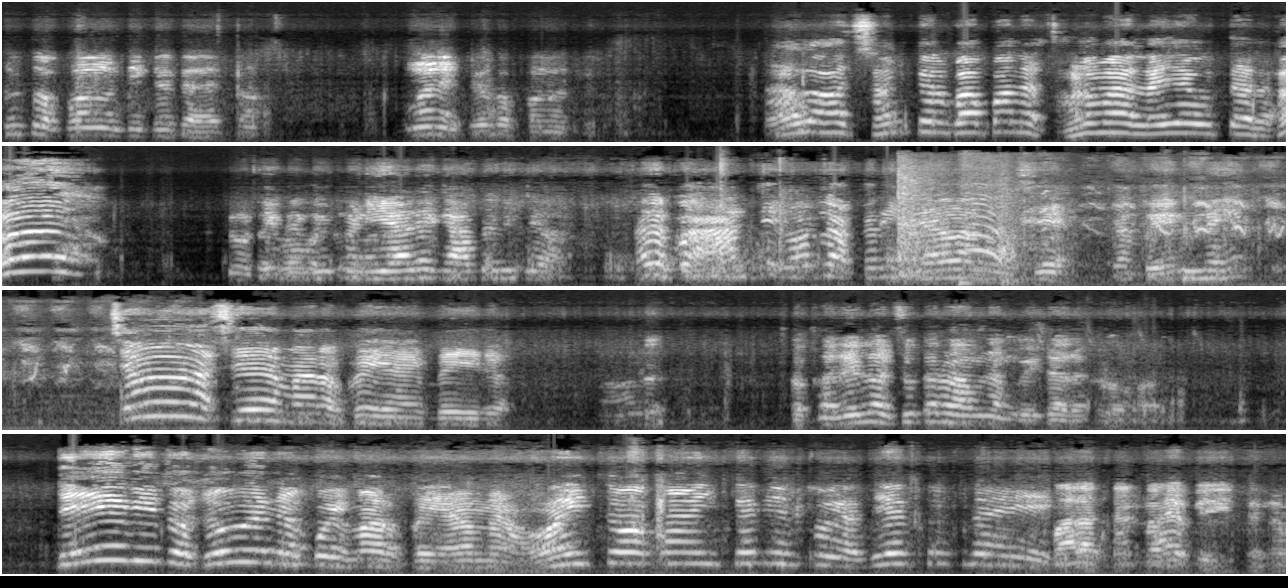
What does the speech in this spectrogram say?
તું તો પનોતી કાકા હતો. મને ભેગો પનોતી હાલો આ શંકર બાપાને ધણમાં લઈ આવતા? અરે ભાઈ આનથી રોટલા કરી જવાના છે. ચા છે મારો ભાઈ અહીં તો ખરીલો શું કરવા આમને આમ રખડો? દેવી તો જોવે ને કોઈ મારો ભાઈ આમાં હોય તો કઈ કરીએ તો દેખતું જ નહીં. મારા હે તને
